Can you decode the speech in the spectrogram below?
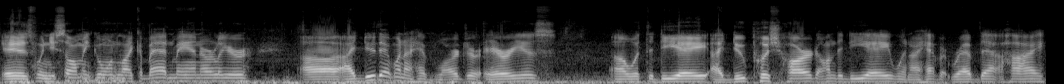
is when you saw me going like a bad man earlier, uh, I do that when I have larger areas uh, with the DA. I do push hard on the DA when I have it revved that high.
